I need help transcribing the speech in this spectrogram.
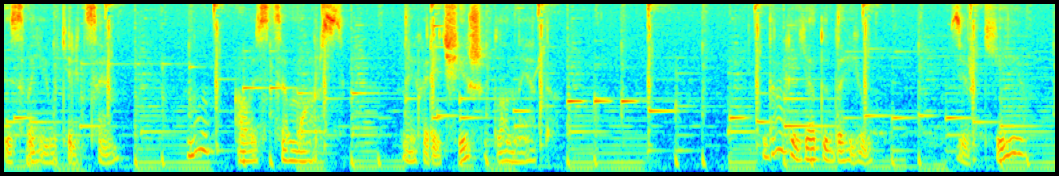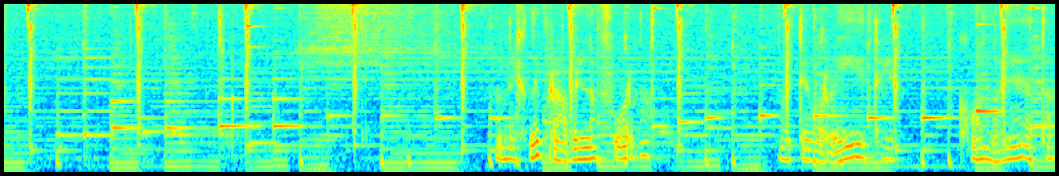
зі своїм кільцем. Ну, а ось це Марс, найгарячіша планета. Далі я додаю зірки. У них неправильна форма. Метеорити, комета,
